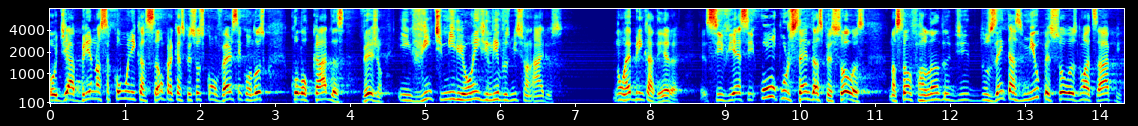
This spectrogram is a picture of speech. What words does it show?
ou de abrir nossa comunicação para que as pessoas conversem conosco, colocadas, vejam, em 20 milhões de livros missionários? Não é brincadeira se viesse 1% das pessoas, nós estamos falando de 200 mil pessoas no WhatsApp.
